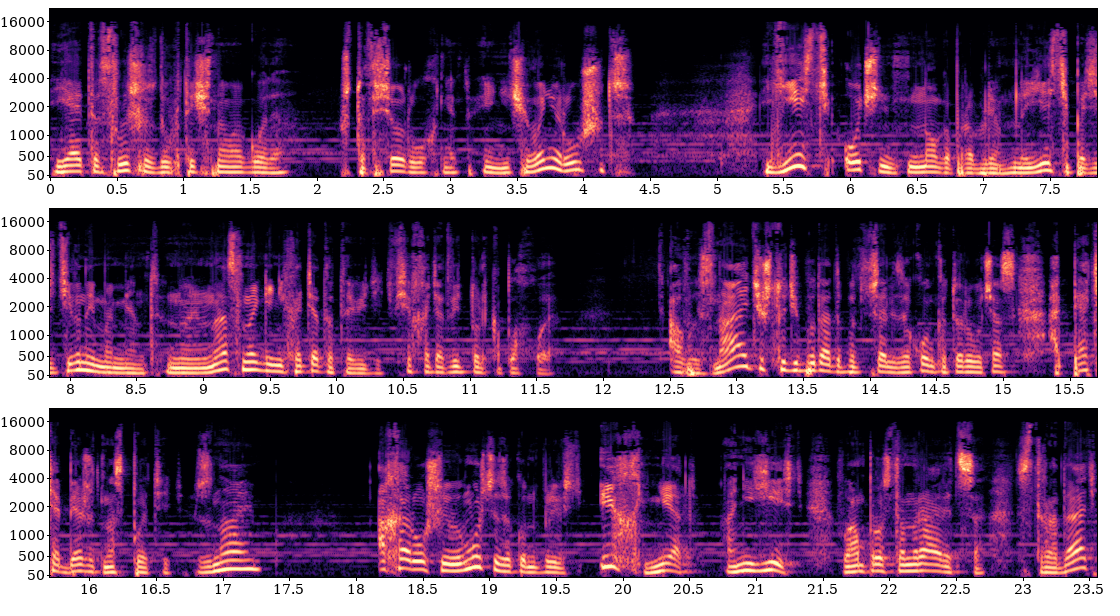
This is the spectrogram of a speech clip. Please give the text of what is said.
Я это слышу с 2000 года, что все рухнет, и ничего не рушится. Есть очень много проблем, но есть и позитивный момент. Но нас многие не хотят это видеть. Все хотят видеть только плохое. А вы знаете, что депутаты подписали закон, который вот сейчас опять обяжет нас платить? Знаем. А хорошие вы можете законы привести? Их нет. Они есть. Вам просто нравится страдать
